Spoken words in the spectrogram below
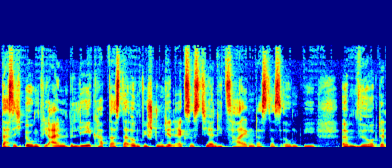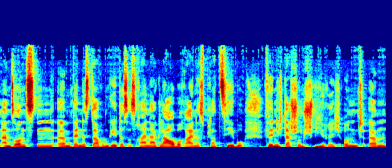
dass ich irgendwie einen Beleg habe, dass da irgendwie Studien existieren, die zeigen, dass das irgendwie ähm, wirkt. Denn ansonsten, ähm, wenn es darum geht, das ist reiner Glaube, reines Placebo, finde ich das schon schwierig. Und ähm,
